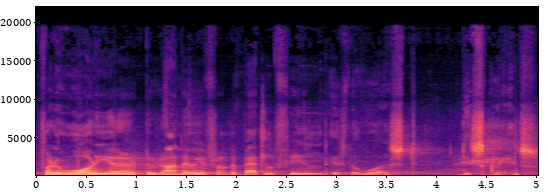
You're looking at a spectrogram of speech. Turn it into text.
For a warrior to run away from the battlefield is the worst disgrace.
